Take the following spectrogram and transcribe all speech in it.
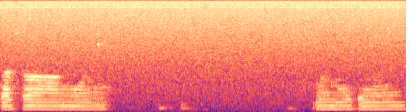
that's the wrong way what am I doing?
